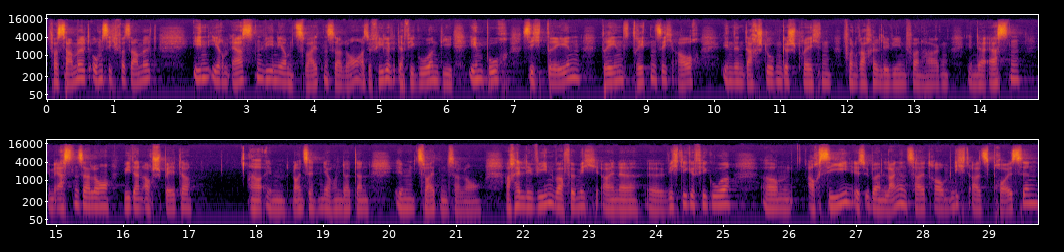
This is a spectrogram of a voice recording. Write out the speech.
versammelt, um sich versammelt, in ihrem ersten wie in ihrem zweiten Salon. Also viele der Figuren, die im Buch sich drehen, drehen treten sich auch in den Dachstubengesprächen von Rachel Levin van Hagen in der ersten, im ersten Salon, wie dann auch später äh, im 19. Jahrhundert dann im zweiten Salon. Rachel Levin war für mich eine äh, wichtige Figur. Ähm, auch sie ist über einen langen Zeitraum nicht als Preußin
